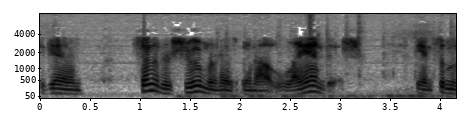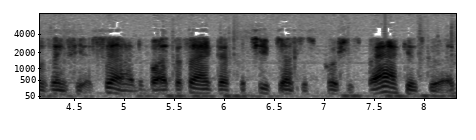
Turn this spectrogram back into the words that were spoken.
Again, Senator Schumer has been outlandish in some of the things he has said, but the fact that the Chief Justice pushes back is good.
